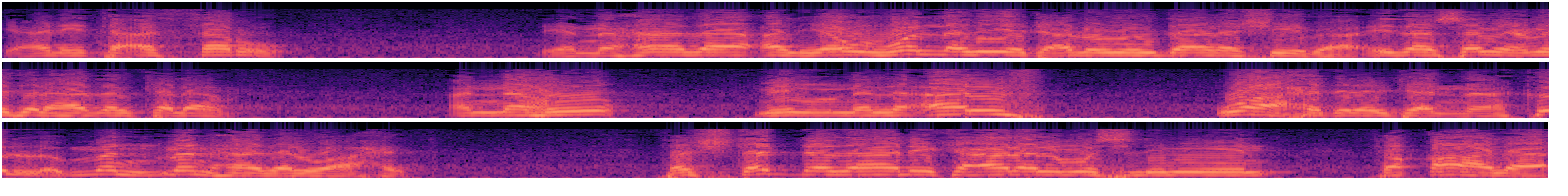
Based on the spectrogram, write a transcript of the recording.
يعني تأثروا لأن هذا اليوم هو الذي يجعل الولدان شيبا إذا سمع مثل هذا الكلام أنه من الألف واحد للجنة كل من من هذا الواحد؟ فاشتد ذلك على المسلمين فقال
